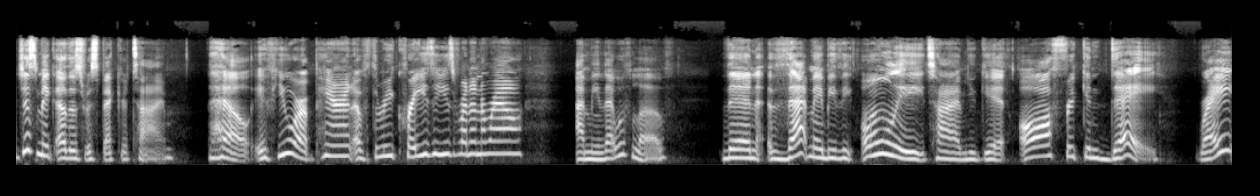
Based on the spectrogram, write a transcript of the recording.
just make others respect your time. Hell, if you are a parent of three crazies running around, I mean that with love, then that may be the only time you get all freaking day, right?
